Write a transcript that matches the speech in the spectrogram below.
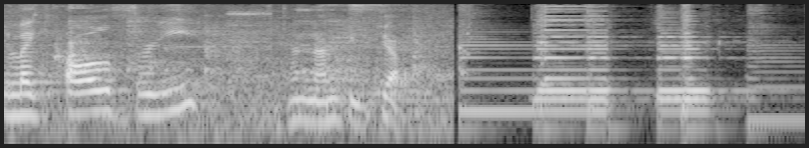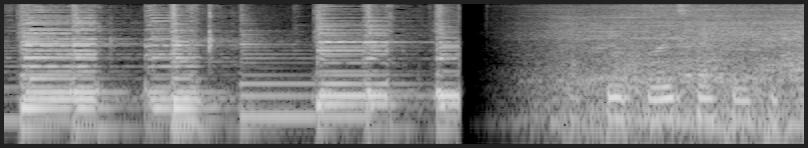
You like all three? 很难比较。就来切切切。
